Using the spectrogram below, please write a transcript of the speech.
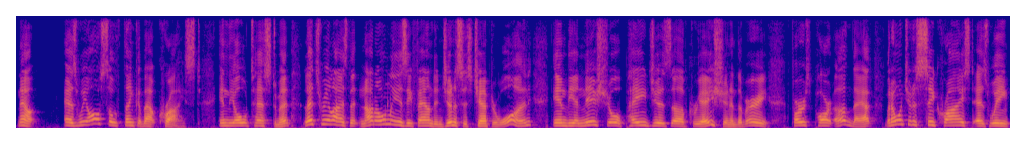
Now, as we also think about Christ in the Old Testament, let's realize that not only is He found in Genesis chapter 1, in the initial pages of creation, in the very first part of that, but I want you to see Christ as we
